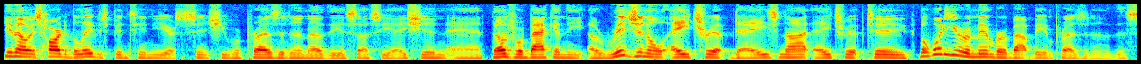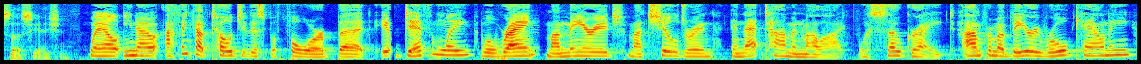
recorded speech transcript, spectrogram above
You know, it's hard to believe it's been 10 years since you were president of the association, and those were back in the original ATRIP days, not ATRIP 2. But what do you remember about being president of this association? Well, you know, I think I've told you this before, but it definitely will rank my marriage, my children, and that time in my life was so great. I'm from a very rural county,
